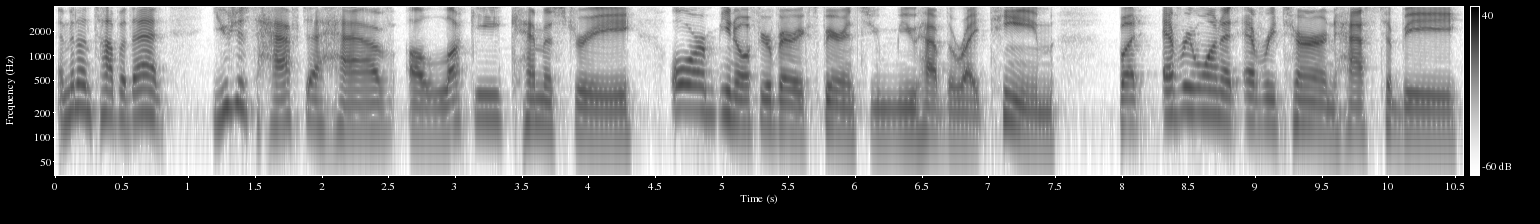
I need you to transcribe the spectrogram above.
And then on top of that, you just have to have a lucky chemistry, or you know, if you're very experienced, you you have the right team. But everyone at every turn has to be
